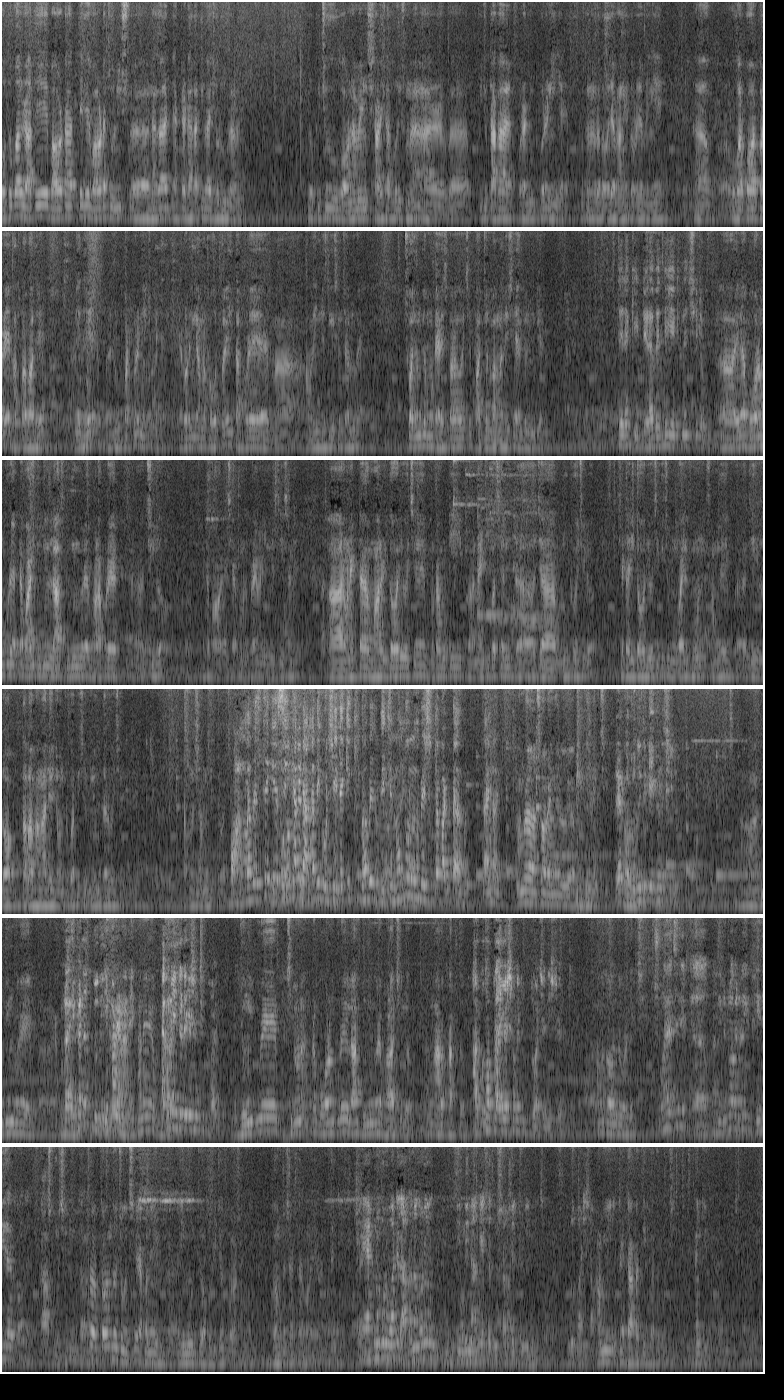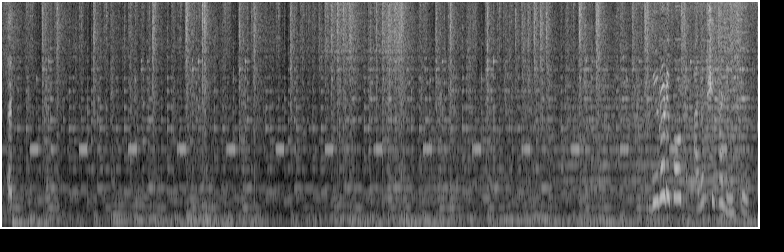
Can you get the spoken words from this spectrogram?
গতকাল রাতে বারোটা থেকে বারোটা চল্লিশ নাগাদ একটা ডাকাতি হয় জরুর গ্রামে। তো কিছু অর্নামেন্ট সাড়ে সাত ভরি সোনা আর কিছু টাকা ওরা লুট করে নিয়ে যায়। প্রথমে ওরা দরজা ভাঙে, দরজা ভেঙে ওভার পাওয়ার পরে হাত পা বাঁধে, বেঁধে, লুটপাট করে নিয়ে চলে যায়। অ্যাকর্ডিংলি আমরা খবর পাই, তারপরে আমাদের ইনভেস্টিগেশন চালু হয়। ছজনকে মোট অ্যারেস্ট করা হয়েছে পাঁচজন বাংলাদেশে একজন ইন্ডিয়ান। তো এরা কি ডেরা বেঁধেই এখানে ছিল? এরা বহরমপুরে একটা বাড়ি দুদিন লাস্ট দুদিন ধরে ভাড়া করে ছিল। এটা পাওয়া গেছে এখন প্রাইমারি ইনভেস্টিগেশনে আর অনেকটা মাল রিকভারি হয়েছে মোটামুটি নাইনটি পার্সেন্ট যা লুট হয়েছিল সেটা রিকভারি হয়েছে। কিছু মোবাইল ফোন সঙ্গে যে লক তালা ভাঙা যে যন্ত্রপাতি সেগুলি উদ্ধার হয়েছে। আপনার সামনে দেখতে পাচ্ছেন বাংলাদেশ থেকে এসে এখানে ডাকাতি করছে এটাকে কীভাবে দেখছে নতুন বেশ ব্যাপারটা তাই নয়? আমরা সব অ্যাঙ্গেল দেখছি। এরা কতদিন থেকে এখানে ছিল? দুদিন ধরে এখন না এখানে তো এখানে না এখানে এখনও ইন্টারোগেশন ঠিক হয়নি। জঙ্গিপুরে ছিল না ওরা বহরমপুরে লাস্ট দুদিন ধরে ভাড়া ছিল এবং আরও থাকতো। আর কোথাও ক্রাইমের সঙ্গে যুক্ত আছে নিশ্চয়ই। আমরা তদন্ত করে দেখছি। শোনা যাচ্ছে যে বিভিন্ন নাকি ফেরি কাজ করছিল। তদন্ত চলছে এখন এই মুহূর্তে অত ডিটেলস বলা সম্ভব তদন্ত ছাড়তে আর বলা যাবে না। থ্যাংক ইউ এক নম্বর ওয়ার্ডে রাধানগরেও তিন দিন আগে একটা দুঃসাহসিক চুরি হয়েছে। পুরো বাড়ি আমি এটা ডাকাতির কথা বলছি। Thank you bureau report Alok Shikha news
